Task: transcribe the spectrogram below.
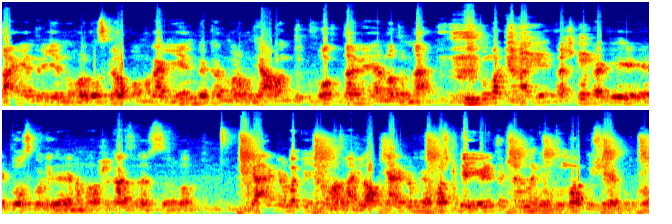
ತಾಯಿ ಅಂದ್ರೆ ಏನು? ಅವಳಿಗೋಸ್ಕರ ಒಬ್ಬ ಮಗ ಏನ್ ಬೇಕಾದ್ ಮಾಡ್ಬೋದು. ಯಾವ ಹಂತಕ್ಕೆ ಹೋಗ್ತಾನೆ ಅನ್ನೋದನ್ನ ತುಂಬಾ ಚೆನ್ನಾಗಿ ಅಚ್ಚುಕಟ್ಟಾಗಿ ತೋರಿಸ್ಕೊಂಡಿದ್ದಾರೆ ನಮ್ಮ ಪ್ರಕಾಶ್ ರಾಜ್ ಸರ್. ಕ್ಯಾರೆಕ್ಟರ್ ಬಗ್ಗೆ ಏನು ಮಾತನಾಡಿಲ್ಲ. ಅವ್ರ ಕ್ಯಾರೆಕ್ಟರ್ ಬಗ್ಗೆ ಫಸ್ಟ್ ಡೇ ಹೇಳಿದ ತಕ್ಷಣ ನನಗೆ ತುಂಬಾ ಖುಷಿ ಆಗ್ಬಿಟ್ಟು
